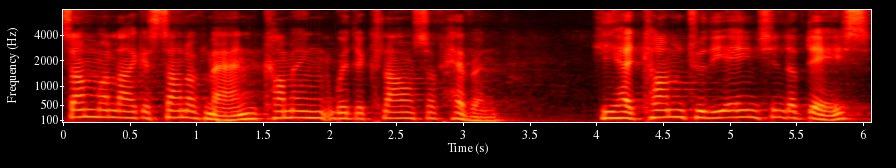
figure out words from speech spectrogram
someone like a son of man coming with the clouds of heaven. He had come to the Ancient of Days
